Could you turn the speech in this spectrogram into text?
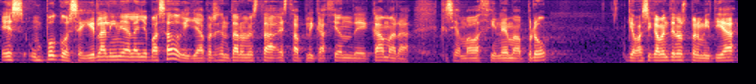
es un poco seguir la línea del año pasado, que ya presentaron esta, esta aplicación de cámara que se llamaba Cinema Pro que básicamente nos permitía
